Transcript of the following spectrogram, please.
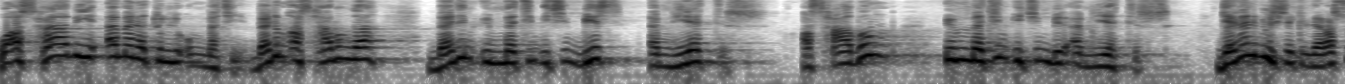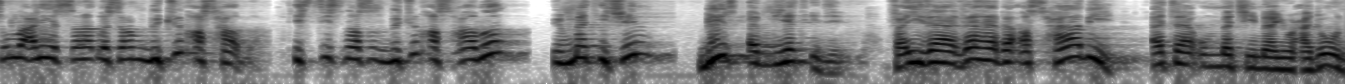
Ve ashabi emenetun li ummeti. Benim ashabım da benim ümmetim için bir emniyettir. Ashabım ümmetim için bir emniyettir. Genel bir şekilde Resulullah Aleyhisselatü Vesselam bütün ashabı, istisnasız bütün ashabı ümmet için bir emniyet idi. فَاِذَا ذَهَبَ أَصْحَابِي اَتَى اُمَّتِي مَا يُعَدُونَ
